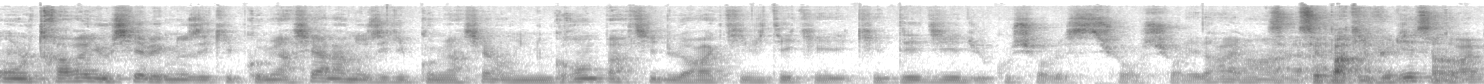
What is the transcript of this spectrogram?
on, le travaille aussi avec nos équipes commerciales. Hein. Nos équipes commerciales ont une grande partie de leur activité qui est, dédiée du coup sur, le, sur, les drives. Hein, c'est particulier ça hein.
